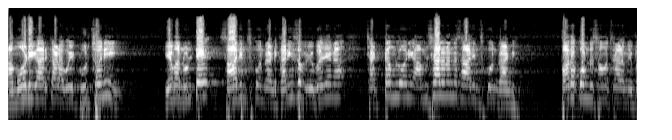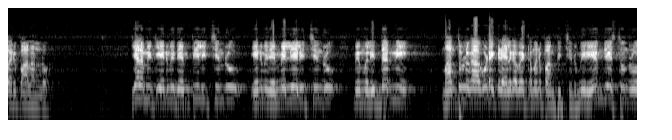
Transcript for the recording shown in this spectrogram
ఆ మోడీ గారి కాడ పోయి కూర్చొని ఏమన్నా ఉంటే సాధించుకొని రండి. కనీసం విభజన చట్టంలోని అంశాలనన్నా సాధించుకొని రండి. పదకొండు సంవత్సరాల మీ పరిపాలనలో. ఇలా మీకు ఎనిమిది ఎంపీలు ఇచ్చిండ్రు ఎనిమిది ఎమ్మెల్యేలు ఇచ్చిండ్రు మిమ్మల్ని ఇద్దరిని మంత్రులుగా కూడా ఇక్కడ ఎలగబెట్టమని పంపించిండ్రు. మీరు ఏం చేస్తుండ్రు?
